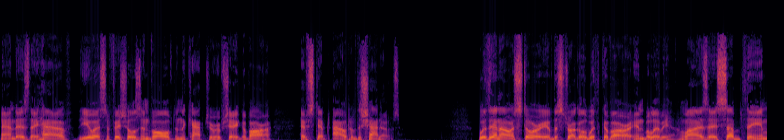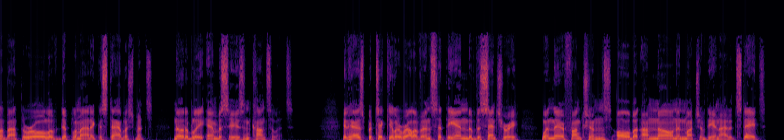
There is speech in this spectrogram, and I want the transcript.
and as they have, the U.S. officials involved in the capture of Che Guevara have stepped out of the shadows. Within our story of the struggle with Guevara in Bolivia lies a sub theme about the role of diplomatic establishments, notably embassies and consulates. It has particular relevance at the end of the century when their functions, all but unknown in much of the United States,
